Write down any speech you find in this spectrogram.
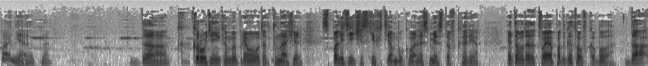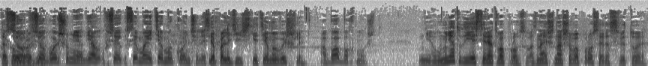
Понятно. Да, крутенько мы прямо вот это начали. С политических тем буквально, с места в карьер. Это вот эта твоя подготовка была? Да, в все, роде. все, больше меня. Я, все, все мои темы кончились. Все политические темы вышли? О бабах, может. Не, у меня тут есть ряд вопросов. А знаешь, наши вопросы — это святое.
